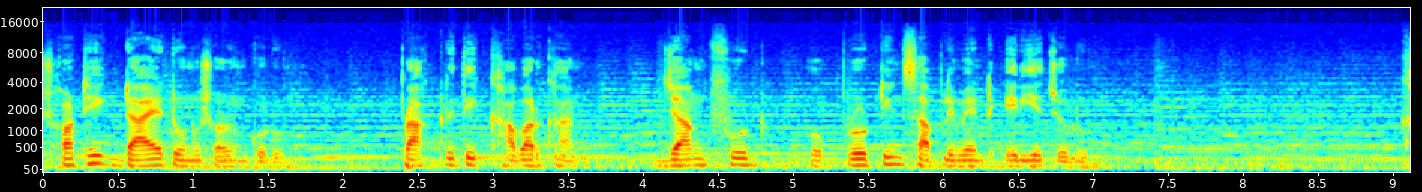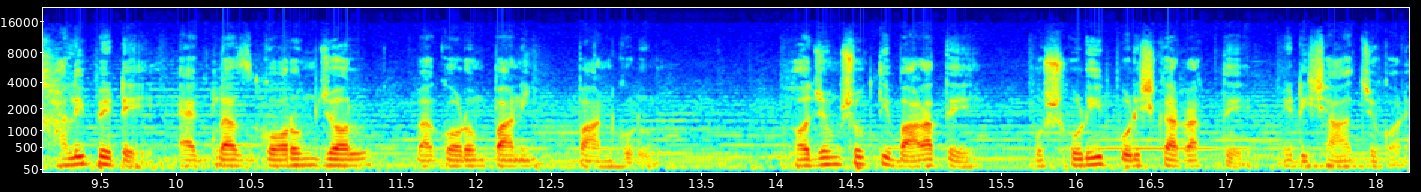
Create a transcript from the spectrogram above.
সঠিক ডায়েট অনুসরণ করুন। প্রাকৃতিক খাবার খান, জাঙ্ক ফুড ও প্রোটিন সাপ্লিমেন্ট এড়িয়ে চলুন। খালি পেটে এক গ্লাস গরম জল বা গরম পানি পান করুন। হজম শক্তি বাড়াতে ও শরীর পরিষ্কার রাখতে এটি সাহায্য করে।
